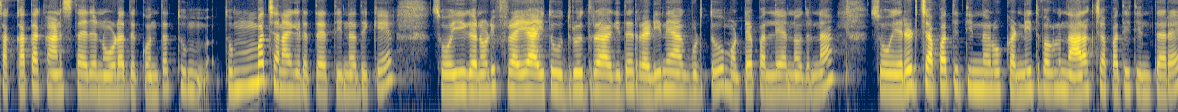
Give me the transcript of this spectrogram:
ಸಖತ್ತಾಗಿ ಕಾಣಿಸ್ತಾ ಇದೆ ನೋಡೋದಕ್ಕೂ ಅಂತ ತುಂಬ ತುಂಬ ಚೆನ್ನಾಗಿರುತ್ತೆ ತಿನ್ನೋದಕ್ಕೆ. ಸೊ ಈಗ ನೋಡಿ, ಫ್ರೈ ಆಯಿತು, ಉದ್ರುದ್ರ ಆಗಿದೆ, ರೆಡಿನೇ ಆಗಿಬಿಡ್ತು ಮೊಟ್ಟೆ ಪಲ್ಯ ಅನ್ನೋದನ್ನು ಸೊ ಎರಡು ಚಪಾತಿ ತಿನ್ನೋರು ಖಂಡಿತವಾಗ್ಲೂ ನಾಲ್ಕು ಚಪಾತಿ ತಿಂತಾರೆ.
